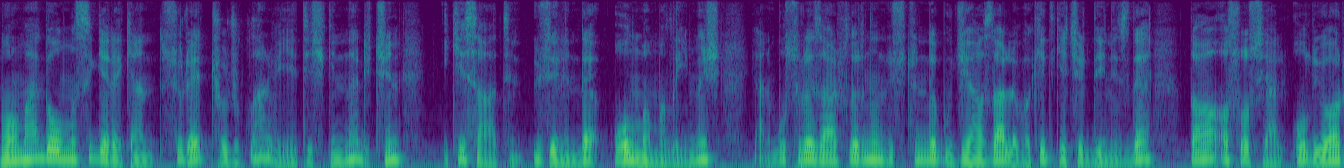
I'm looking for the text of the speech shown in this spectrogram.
normalde olması gereken süre çocuklar ve yetişkinler için 2 saatin üzerinde olmamalıymış. Yani bu süre zarflarının üstünde bu cihazlarla vakit geçirdiğinizde daha asosyal oluyor,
